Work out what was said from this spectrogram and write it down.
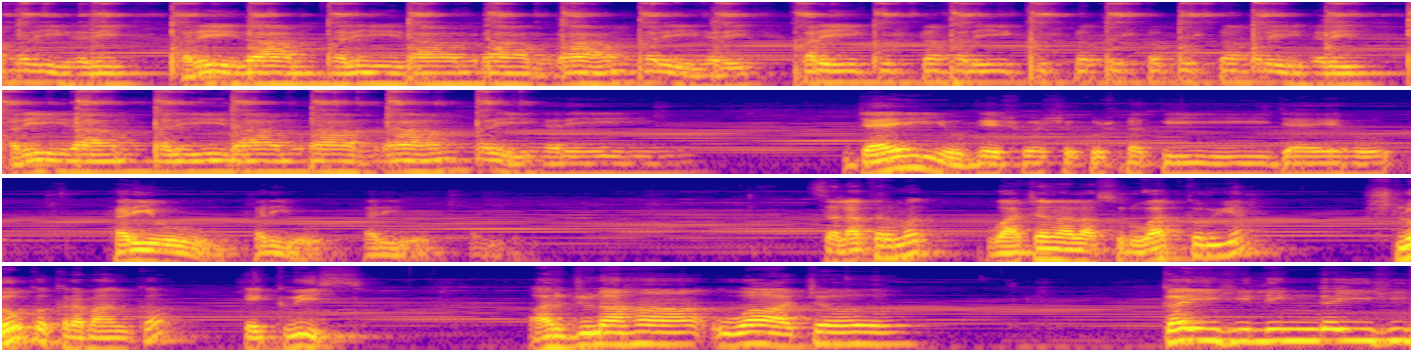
हरे हरे हरे राम हरे राम राम राम, हरे हरे। हरे कृष्ण हरे कृष्ण कृष्ण कृष्ण, हरे हरे। हरे राम हरे राम राम राम, हरे हरे। जय योगेश्वर श्री कृष्ण की जय हो। हरि ओम हरि ओम हरि ओम हरि ओम। चला तर मग वाचनाला सुरुवात करूया. श्लोक क्रमांक एकवीस. अर्जुन उवाच, कैः लिङ्गैः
